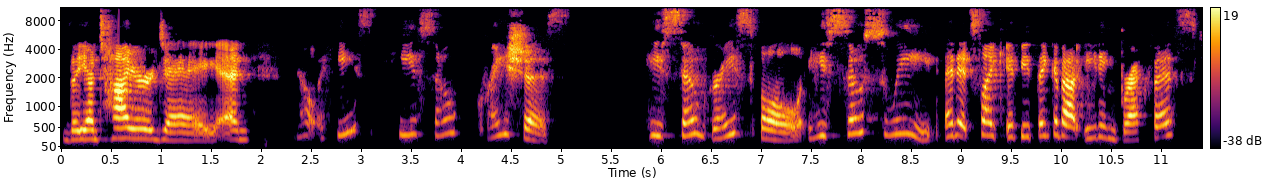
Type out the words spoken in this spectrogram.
the entire day. And no, he's, he's so gracious. He's so graceful. He's so sweet. And it's like, if you think about eating breakfast,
